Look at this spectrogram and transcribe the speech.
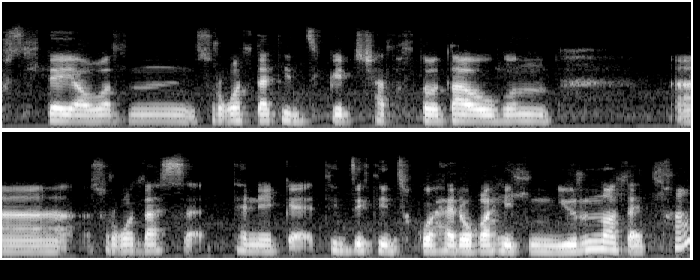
хүсэлтэд явуулна, сургуультай тэнцэх гэж шалгалтуудаа өгнө сургуулаас таныг тэнцэх тэнцэхгүй хариугаа хэлнэ. Ер нь бол адилхан.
